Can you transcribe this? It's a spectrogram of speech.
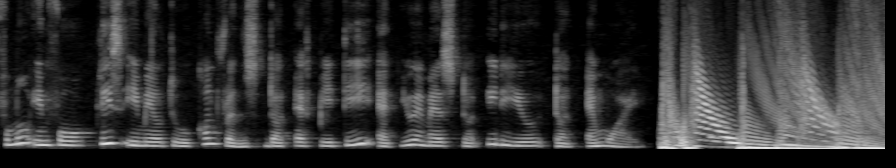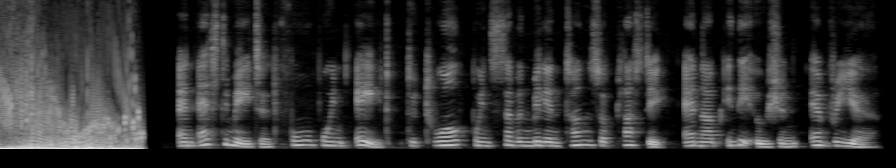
For more info, please email to conference.fpt at ums.edu.my. An estimated 4.8 to 12.7 million tons of plastic end up in the ocean every year.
